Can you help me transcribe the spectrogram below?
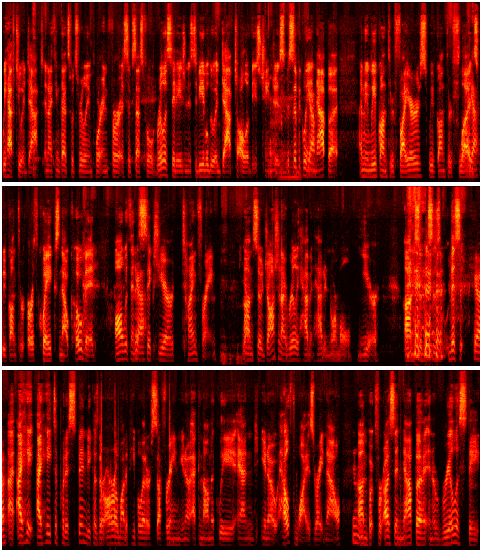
we have to adapt, and I think that's what's really important for a successful real estate agent is to be able to adapt to all of these changes. Specifically yeah. in Napa, I mean, we've gone through fires, we've gone through floods, yeah. we've gone through earthquakes, now COVID, all within yeah. a six-year time frame. Um, so Josh and I really haven't had a normal year. Um, so this is this. yeah. I, I, hate I hate to put a spin because there are a lot of people that are suffering, you know, economically and you know health wise right now. Mm-hmm. Um, but for us in Napa, in a real estate,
